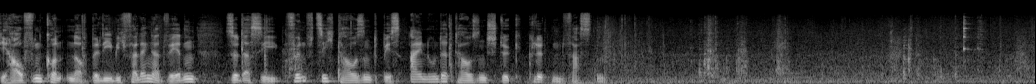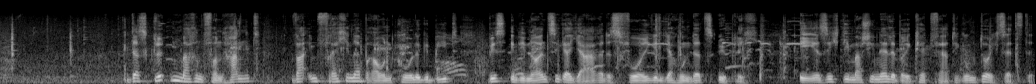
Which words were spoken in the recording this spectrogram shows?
Die Haufen konnten auch beliebig verlängert werden, sodass sie 50.000 bis 100.000 Stück Klütten fassten. Das Klüttenmachen von Hand war im Frechener Braunkohlegebiet bis in die 90er Jahre des vorigen Jahrhunderts üblich, ehe sich die maschinelle Brikettfertigung durchsetzte.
